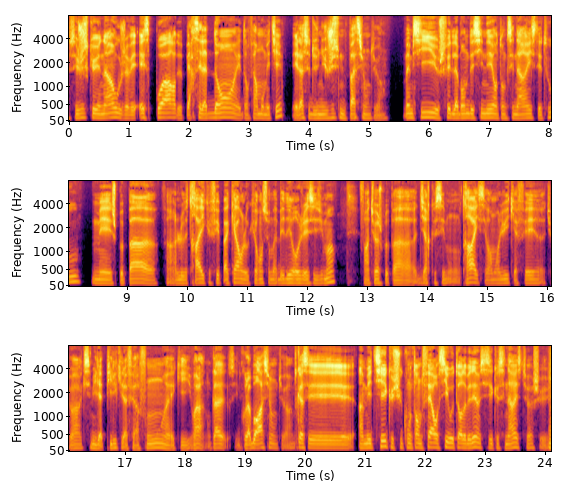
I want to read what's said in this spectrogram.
C'est juste qu'il y en a un où j'avais espoir de percer là-dedans et d'en faire mon métier. Et là, c'est devenu juste une passion, tu vois. Même si je fais de la bande dessinée en tant que scénariste et tout, mais je peux pas, euh, enfin, le travail que fait Paca, en l'occurrence sur ma BD Roger et ses humains, enfin, tu vois, je peux pas dire que c'est mon travail, c'est vraiment lui qui a fait, euh, tu vois, qui s'est mis la pile, qui l'a fait à fond, et qui, voilà. Donc là, c'est une collaboration, tu vois. En tout cas, c'est un métier que je suis content de faire aussi, auteur de BD, même si c'est que scénariste, tu vois. Je, suis- je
